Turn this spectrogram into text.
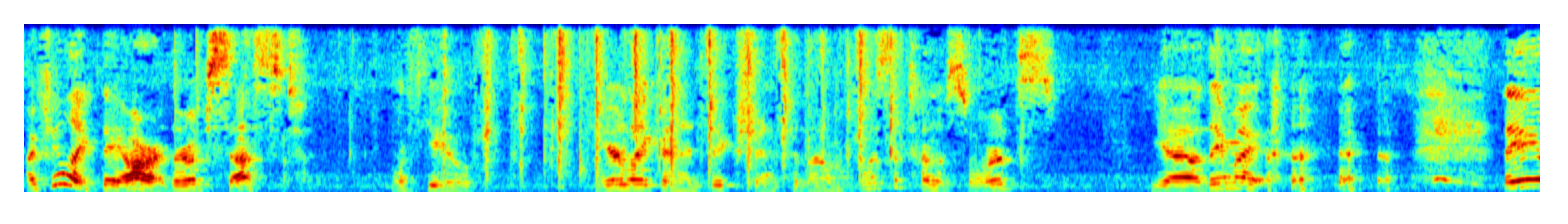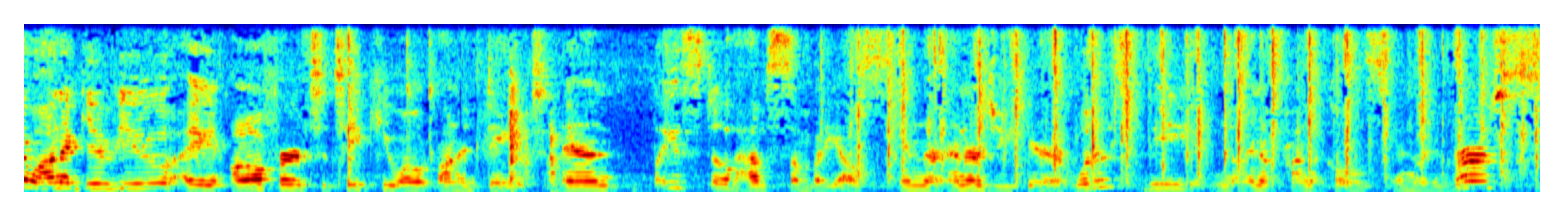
I feel like they are. They're obsessed with you. You're like an addiction to them. What's the Ten of Swords? Yeah, they might... they want to give you an offer to take you out on a date and they still have somebody else in their energy here. What is the Nine of Pentacles in reverse?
